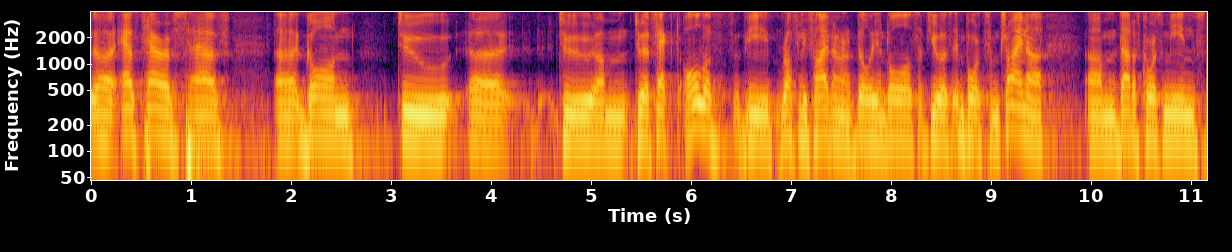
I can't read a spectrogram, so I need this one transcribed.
uh, as tariffs have uh, gone to to um, to affect all of the roughly 500 billion dollars of U.S. imports from China. Um, that of course means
